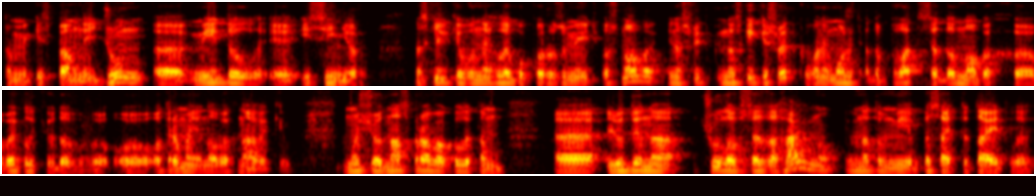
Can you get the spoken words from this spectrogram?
там якийсь певний джун, мідл і сіньор. Наскільки вони глибоко розуміють основи, і наскільки, швидко вони можуть адаптуватися до нових е, викликів, до е, отримання нових навиків. Тому що одна справа, коли там е, людина чула все загально, і вона там вміє писати тайтли,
